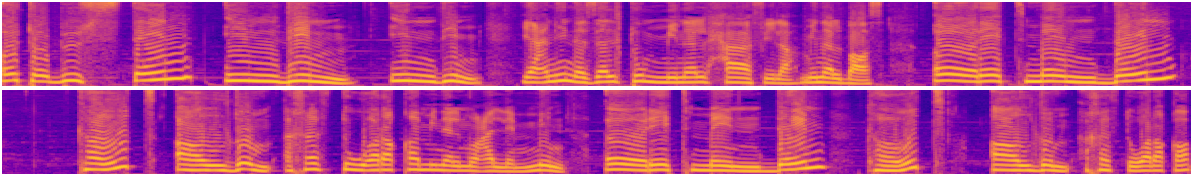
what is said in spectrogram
otobüsten indim indim يعني نزلت من الحافلة من الباص. öğretmenden kağıt aldım أخذت ورقة من المعلم. من öğretmenden kağıt aldım أخذت ورقة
